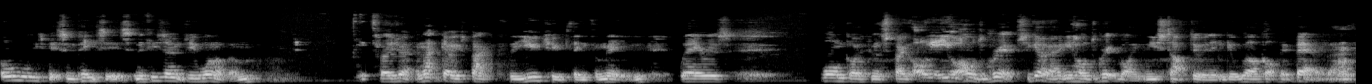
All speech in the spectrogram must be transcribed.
all these bits and pieces. And if you don't do one of them, it throws you out. And that goes back to the YouTube thing for me, whereas one guy can explain, oh yeah, you got to hold the grip. So you go out and you hold the grip right, and you start doing it, and you go, well, I got a bit better at that.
